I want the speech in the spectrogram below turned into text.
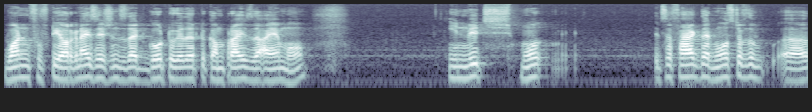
150 organizations that go together to comprise the IMO in which it is a fact that most of the uh,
